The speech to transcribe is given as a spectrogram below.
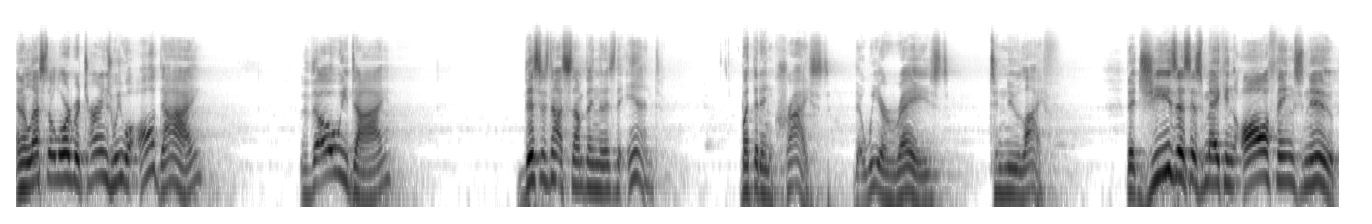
and unless the Lord returns, we will all die, though we die, this is not something that is the end, but that in Christ, that we are raised to new life. That Jesus is making all things new.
